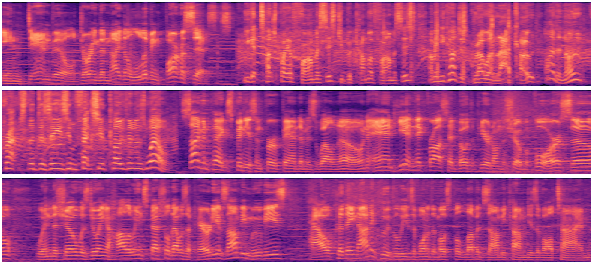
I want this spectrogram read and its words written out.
In Danville, during the Night of the Living Pharmacists. You get touched by a pharmacist, you become a pharmacist. I mean, you can't just grow a lab coat. I don't know, perhaps the disease infects your clothing as well. Simon Pegg's Phineas and Ferb fandom is well known, and he and Nick Frost had both appeared on the show before, so when the show was doing a Halloween special that was a parody of zombie movies, how could they not include the leads of one of the most beloved zombie comedies of all time?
